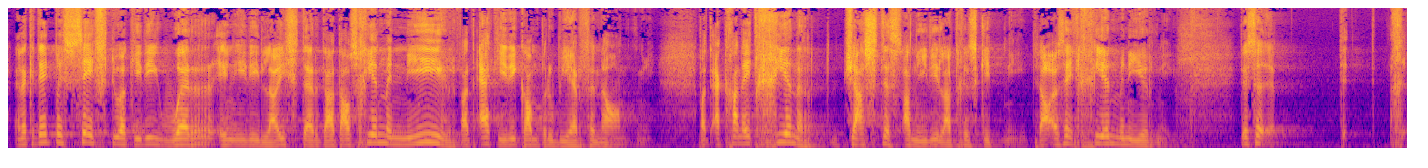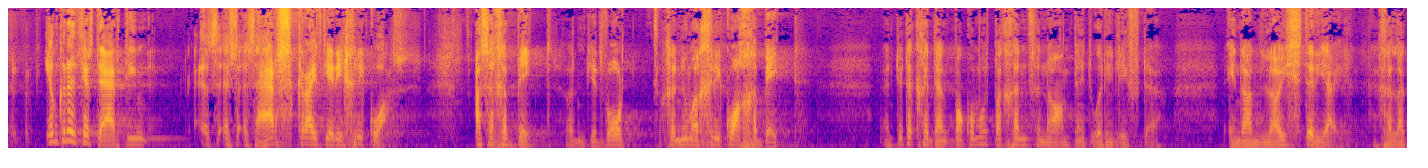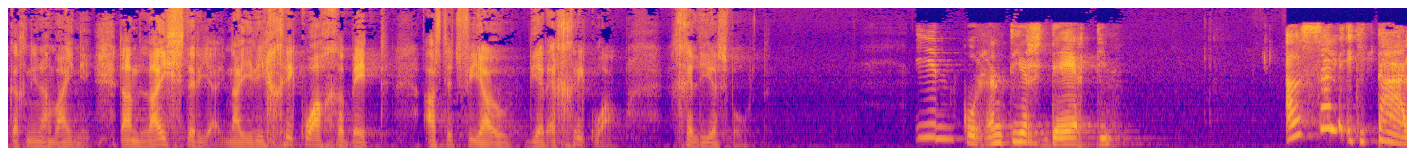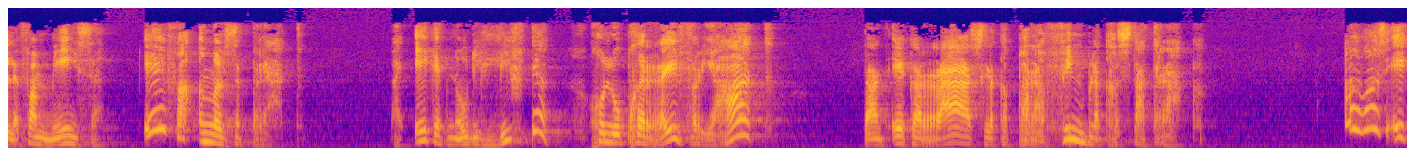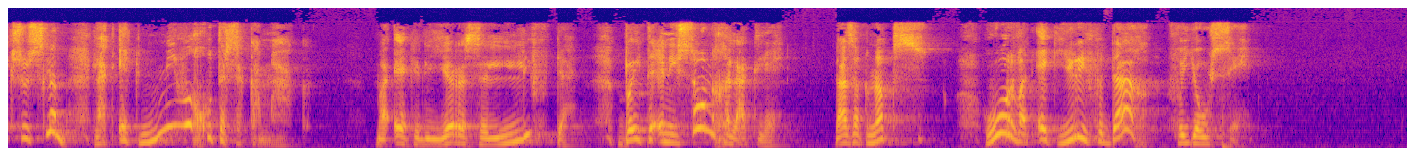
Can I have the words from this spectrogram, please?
En ek het net besef toe ek hierdie hoor en hierdie luister dat daar's geen manier wat ek hierdie kan probeer vanaand nie. Want ek gaan net geen justice aan hierdie laat geskied nie. Daar is net geen manier nie. Dis 'n 1 Korintiërs 13 is is is herskryf deur die Griekwas as 'n gebed. Dit word genoem 'n Griekwa gebed. En toe het ek gedink, maar kom ons begin vanaand net oor die liefde. En dan luister jy, gelukkig nie na my nie. Dan luister jy na hierdie Griekwa gebed as dit vir jou deur 'n Griekwa gelees word. 1 Korintiërs 13 As sal ek die tale van mense en van engele praat. Maar ek het nou die liefde geloop gery vir die haat dan ek 'n raaslike parafinblik gestad raak. Al was ek so slim dat ek nuwe goeder se kan maak. Maar ek het die Here se liefde buite in die son gelaat lê. Dan's ek niks. Hoor wat ek hierdie vandag vir jou sê.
